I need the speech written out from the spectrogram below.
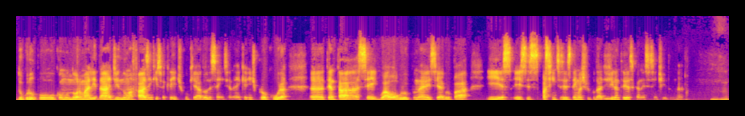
do grupo ou como normalidade numa fase em que isso é crítico, que é a adolescência, né? Em que a gente procura uh, tentar ser igual ao grupo, né? E se agrupar, e esses pacientes, eles têm uma dificuldade gigantesca nesse sentido, né? Uhum.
